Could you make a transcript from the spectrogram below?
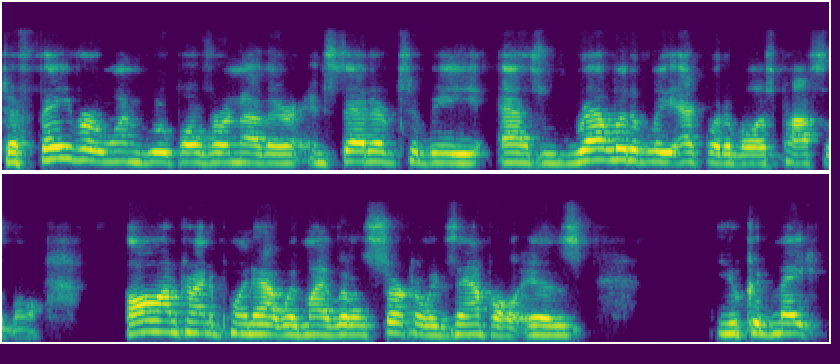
to favor one group over another instead of to be as relatively equitable as possible. All I'm trying to point out with my little circle example is you could make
